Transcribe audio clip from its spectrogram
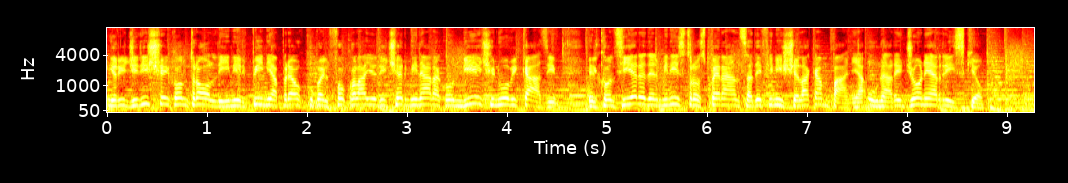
irrigidisce i controlli, in Irpinia preoccupa il focolaio di Cervinara con 10 nuovi casi. Il consigliere del ministro Speranza definisce la campagna una regione a rischio.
